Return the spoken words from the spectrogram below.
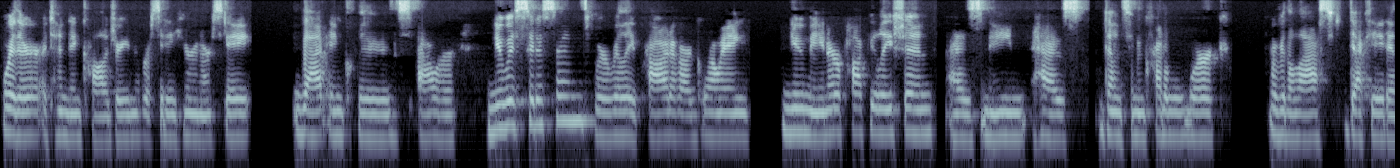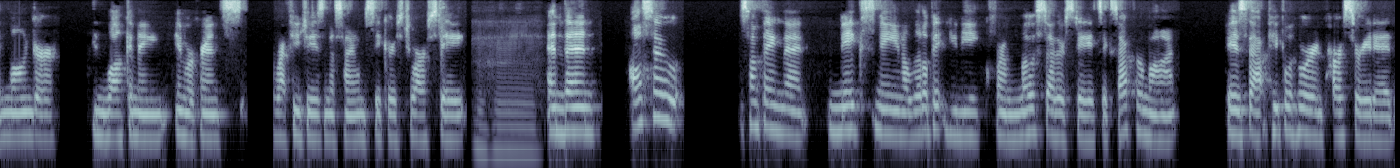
where they're attending college or university here in our state. That includes our newest citizens. We're really proud of our growing new Mainer population as Maine has done some incredible work over the last decade and longer in welcoming immigrants, refugees, and asylum seekers to our state. Mm-hmm. And then also something that makes Maine a little bit unique from most other states except Vermont is that people who are incarcerated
